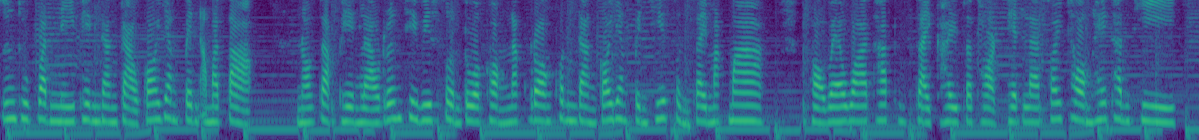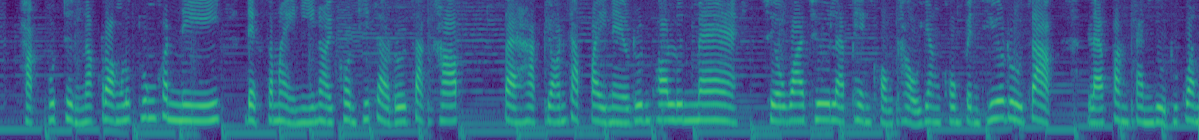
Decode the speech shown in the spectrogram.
ซึ่งทุกวันนี้เพลงดังกล่าวก็ยังเป็นอมตะ นอกจากเพลงแล้วเรื่องชีวิตส่วนตัวของนักร้องคนดังก็ยังเป็นที่สนใจมากๆ เพราะแววว่าถ้าถูกใจใครจะถอดเพชรและสร้อยทองให้ทันที หากพูดถึงนักร้องลูกทุ่งคนนี้ เด็กสมัยนี้น้อยคนที่จะรู้จักครับ แต่หากย้อนกลับไปในรุ่นพ่อรุ่นแม่ เชื่อว่าชื่อและเพลงของเขายังคงเป็นที่รู้จัก และฟังกันอยู่ทุกวัน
